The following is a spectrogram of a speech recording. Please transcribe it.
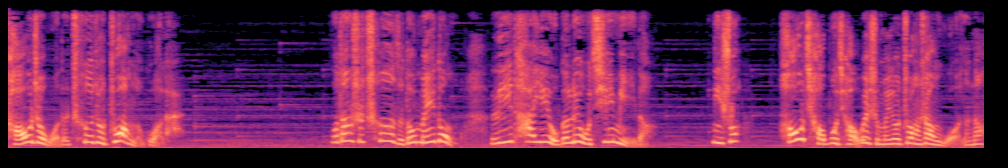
朝着我的车就撞了过来。我当时车子都没动，离他也有个六七米的。你说好巧不巧，为什么又撞上我了呢？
